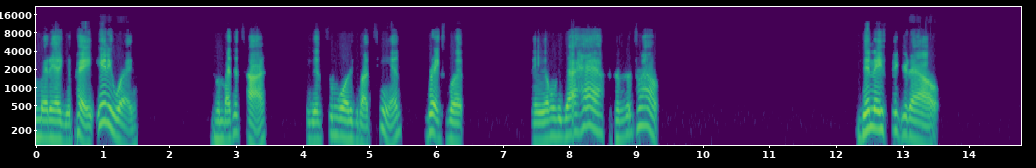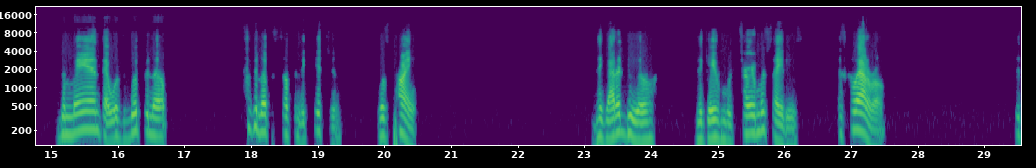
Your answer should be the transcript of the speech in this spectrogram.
was mad they had to get paid. Anyway, went back to Ty. He get two more to get about 10 bricks, but they only got half because of the drought. Then they figured out the man that was whipping up, cooking up stuff in the kitchen was Pint. They got a deal. They gave him a cherry Mercedes as collateral to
